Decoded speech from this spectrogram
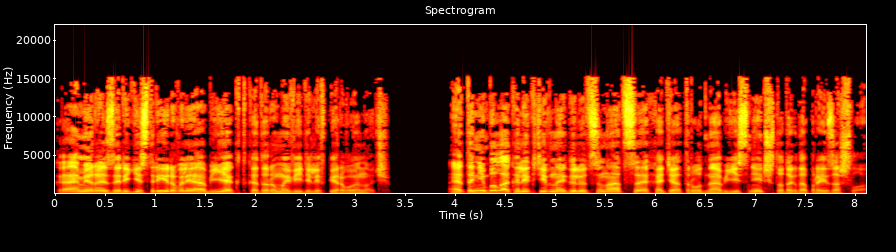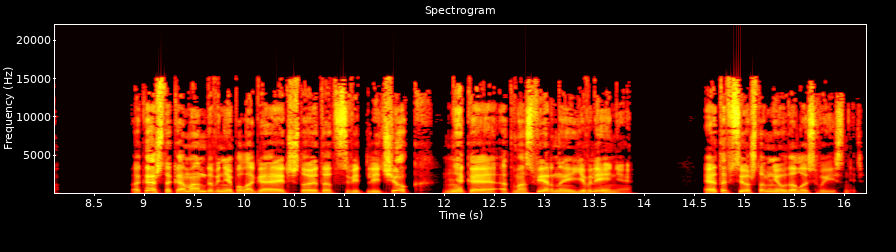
Камеры зарегистрировали объект, который мы видели в первую ночь. Это не была коллективная галлюцинация, хотя трудно объяснить, что тогда произошло. Пока что командование полагает, что этот светлячок — некое атмосферное явление. Это все, что мне удалось выяснить.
